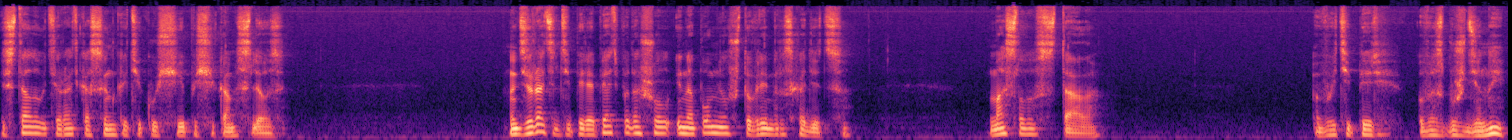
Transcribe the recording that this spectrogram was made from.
и стала утирать косынкой текущие по щекам слезы. Надзиратель теперь опять подошел и напомнил, что время расходиться. Маслова встала. «Вы теперь возбуждены?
